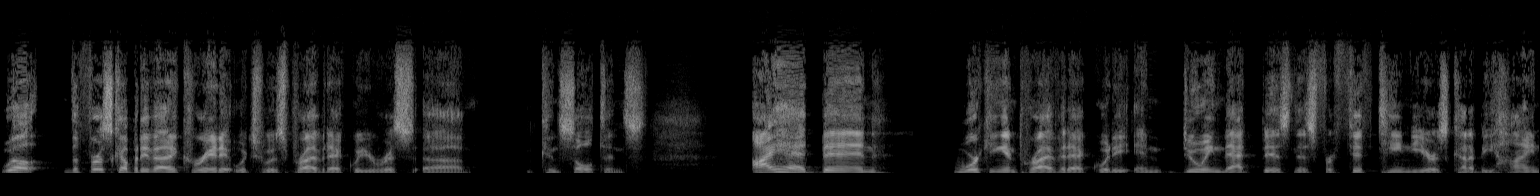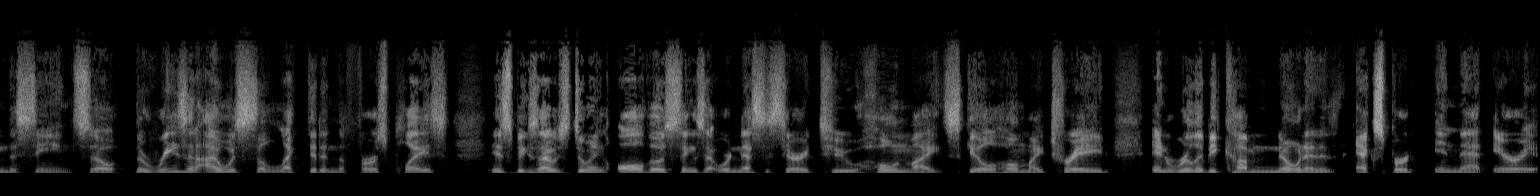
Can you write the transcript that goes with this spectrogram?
Well, the first company that I created, which was private equity risk uh, consultants, I had been working in private equity and doing that business for 15 years kind of behind the scenes. So the reason I was selected in the first place is because I was doing all those things that were necessary to hone my skill, hone my trade and really become known as an expert in that area.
